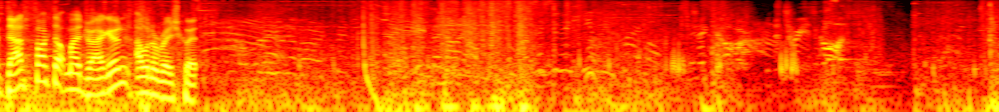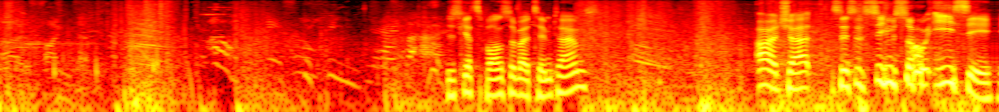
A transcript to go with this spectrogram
If that fucked up my dragon, I would have rage quit. Just get sponsored by Tim Tams? Alright, chat. Since it seems so easy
